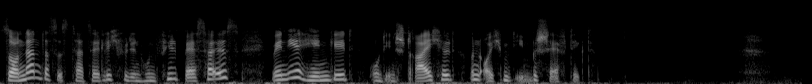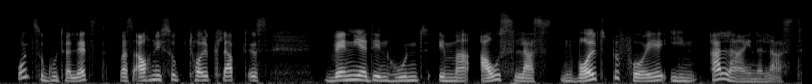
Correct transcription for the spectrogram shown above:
sondern dass es tatsächlich für den Hund viel besser ist, wenn ihr hingeht und ihn streichelt und euch mit ihm beschäftigt. Und zu guter Letzt, was auch nicht so toll klappt, ist, wenn ihr den Hund immer auslasten wollt, bevor ihr ihn alleine lasst.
